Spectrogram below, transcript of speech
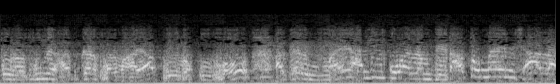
तो रसूल ने हंसकर फरमाया, बेवकूफ़ हो, अगर मैं अली को अलम देता तो मैं इंशाला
